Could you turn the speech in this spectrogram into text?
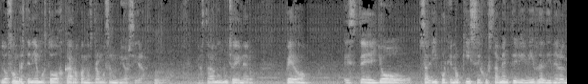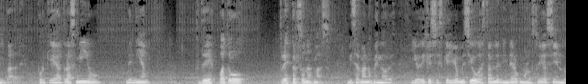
Los hombres teníamos todos carros cuando estábamos en la universidad. Gastábamos mucho dinero, pero este, yo salí porque no quise justamente vivir del dinero de mi padre, porque atrás mío venían tres, cuatro, tres personas más, mis hermanos menores. Y yo dije, si es que yo me sigo gastando el dinero como lo estoy haciendo,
